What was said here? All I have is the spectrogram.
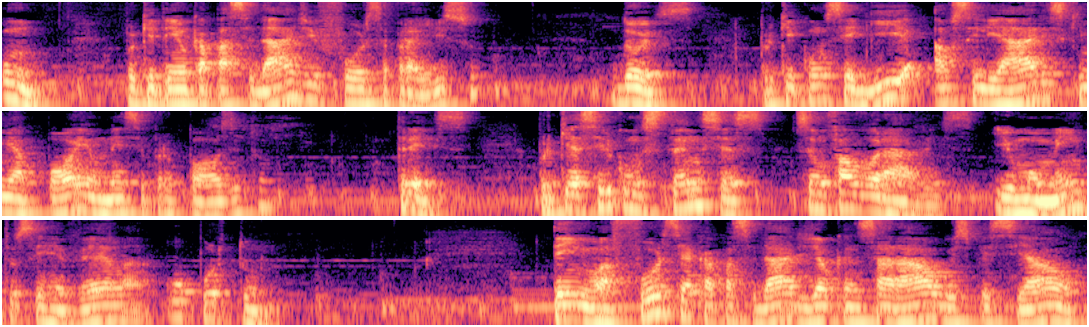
1. Um, porque tenho capacidade e força para isso. 2. Porque consegui auxiliares que me apoiam nesse propósito. 3. Porque as circunstâncias são favoráveis e o momento se revela oportuno. Tenho a força e a capacidade de alcançar algo especial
